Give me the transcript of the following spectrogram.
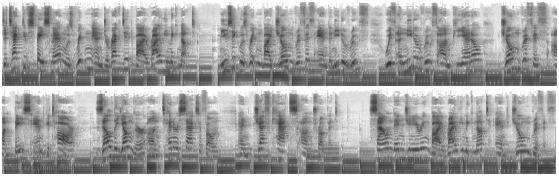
Detective Spaceman was written and directed by Riley McNutt. Music was written by Joan Griffith and Anita Ruth, with Anita Ruth on piano, Joan Griffith on bass and guitar, Zelda Younger on tenor saxophone, and Jeff Katz on trumpet. Sound engineering by Riley McNutt and Joan Griffith.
